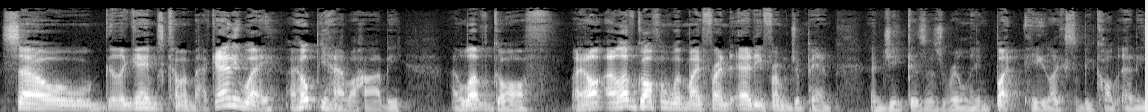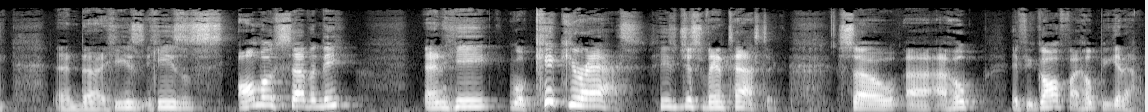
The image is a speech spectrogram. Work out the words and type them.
So the game's coming back. Anyway, I hope you have a hobby. I love golf. I, I love golfing with my friend Eddie from Japan. Ajika is his real name, but he likes to be called Eddie. And uh, he's he's almost 70, and he will kick your ass. He's just fantastic. So uh, I hope if you golf, I hope you get out.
